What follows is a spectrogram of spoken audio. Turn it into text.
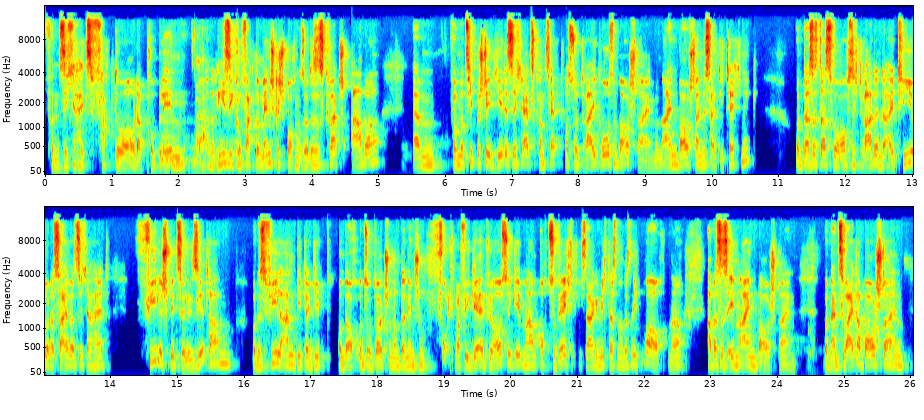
von Sicherheitsfaktor oder Problem hm, ja. und Risikofaktor Mensch gesprochen. So, das ist Quatsch. Aber ähm, vom Prinzip besteht jedes Sicherheitskonzept aus so drei großen Bausteinen. Und ein Baustein ist halt die Technik. Und das ist das, worauf sich gerade in der IT oder Cybersicherheit viele spezialisiert haben und es viele Anbieter gibt und auch unsere deutschen Unternehmen schon furchtbar viel Geld für ausgegeben haben, auch zu Recht. Ich sage nicht, dass man das nicht braucht, ne? aber es ist eben ein Baustein. Und ein zweiter Baustein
